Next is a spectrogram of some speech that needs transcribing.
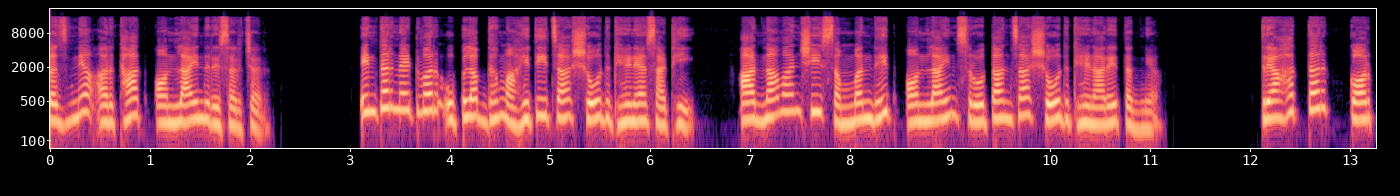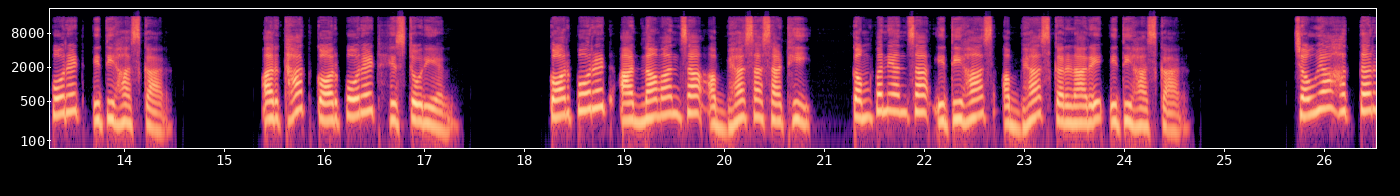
तज्ज्ञ अर्थात ऑनलाईन रिसर्चर. इंटरनेटवर उपलब्ध माहितीचा शोध घेण्यासाठी आडनावांशी संबंधित ऑनलाईन स्रोतांचा शोध घेणारे तज्ज्ञ. त्र्याहत्तर कॉर्पोरेट इतिहासकार. अर्थात कॉर्पोरेट हिस्टोरियन. कॉर्पोरेट आडनावांचा अभ्यासासाठी कंपन्यांचा इतिहास अभ्यास करणारे इतिहासकार. चौऱ्याहत्तर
